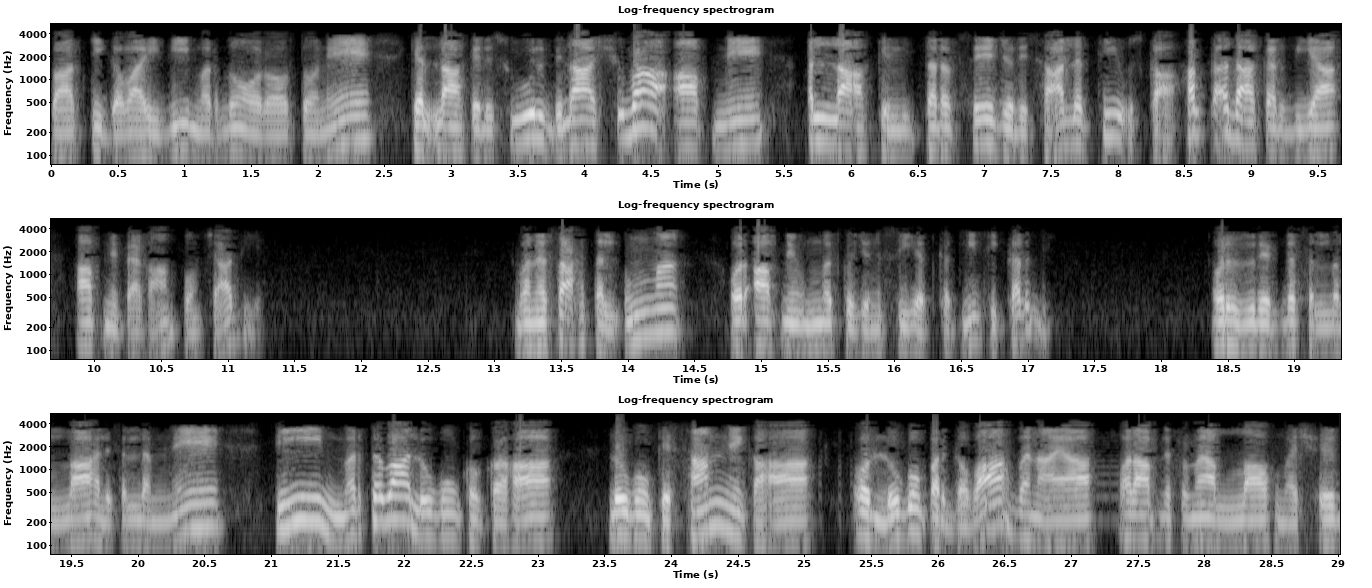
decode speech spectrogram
بات کی گواہی دی مردوں اور عورتوں نے کہ اللہ کے رسول بلا شبہ آپ نے اللہ کی طرف سے جو رسالت تھی اس کا حق ادا کر دیا، آپ نے پیغام پہنچا دیا۔ وہ نصاحت اور آپ نے امت کو جو نصیحت کرنی تھی کر دی۔ اور حضور اقدس صلی اللہ علیہ وسلم نے تین مرتبہ لوگوں کو کہا، لوگوں کے سامنے کہا اور لوگوں پر گواہ بنایا اور آپ نے فرمایا اللہ مشہد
